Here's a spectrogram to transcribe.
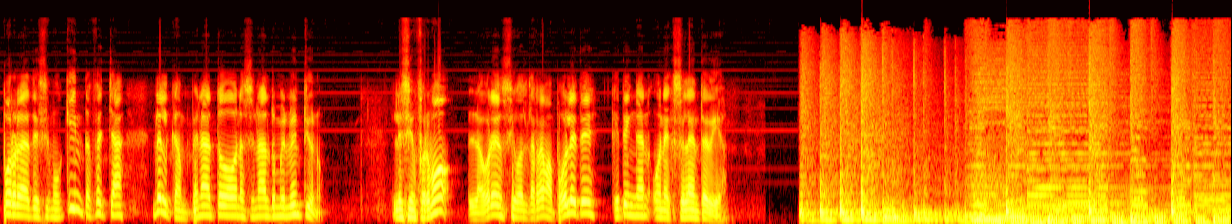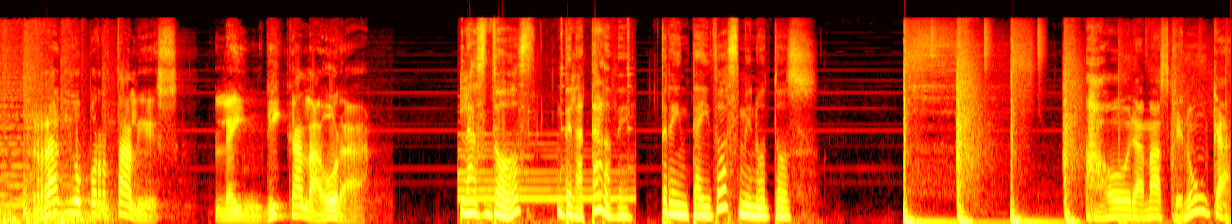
por la decimoquinta fecha del Campeonato Nacional 2021. Les informó Laurencio Valderrama Poblete. Que tengan un excelente día. Radio Portales le indica la hora. Las 2 de la tarde, 32 minutos. Ahora más que nunca,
